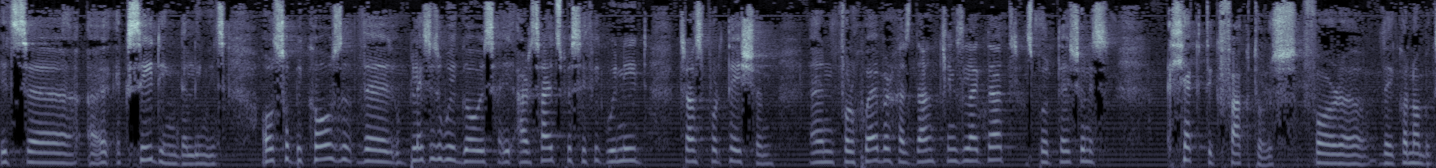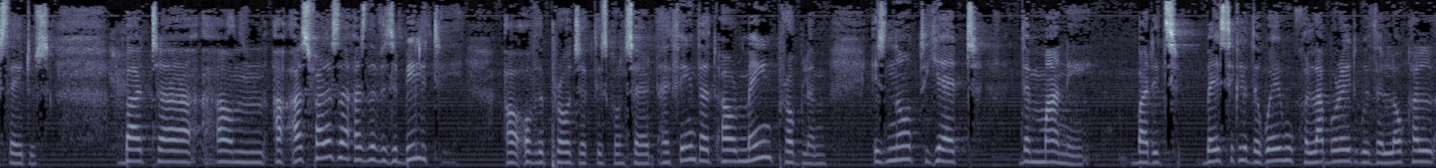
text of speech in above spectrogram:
it's uh, uh, exceeding the limits. Also because the places we go is, are site-specific, we need transportation. And for whoever has done things like that, transportation is hectic factors for uh, the economic status. But uh, um, as far as the, as the visibility uh, of the project is concerned, I think that our main problem is not yet the money, but it's basically the way we collaborate with the local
